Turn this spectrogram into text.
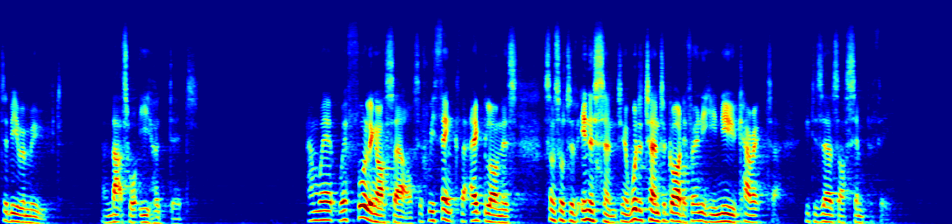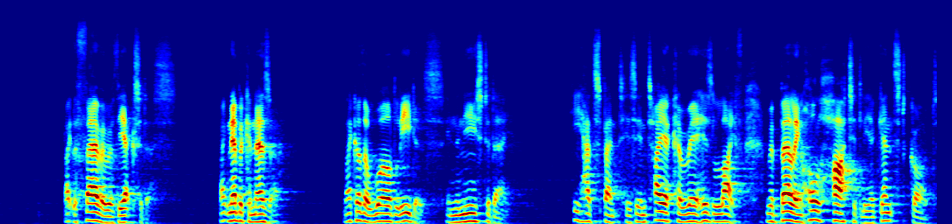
to be removed. And that's what Ehud did. And we're, we're fooling ourselves if we think that Eglon is some sort of innocent, you know, would have turned to God if only he knew character who deserves our sympathy. Like the Pharaoh of the Exodus, like Nebuchadnezzar, like other world leaders in the news today. He had spent his entire career, his life, rebelling wholeheartedly against God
